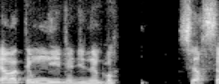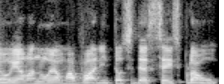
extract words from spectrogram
ela tem um nível de negociação e ela não é uma vale. Então, se der 6 para 1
